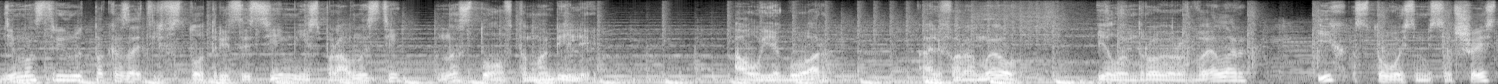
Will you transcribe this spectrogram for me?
демонстрирует показатель в 137 неисправностей на 100 автомобилей. А у Jaguar, Alfa Romeo и Land Rover Velar их 186,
